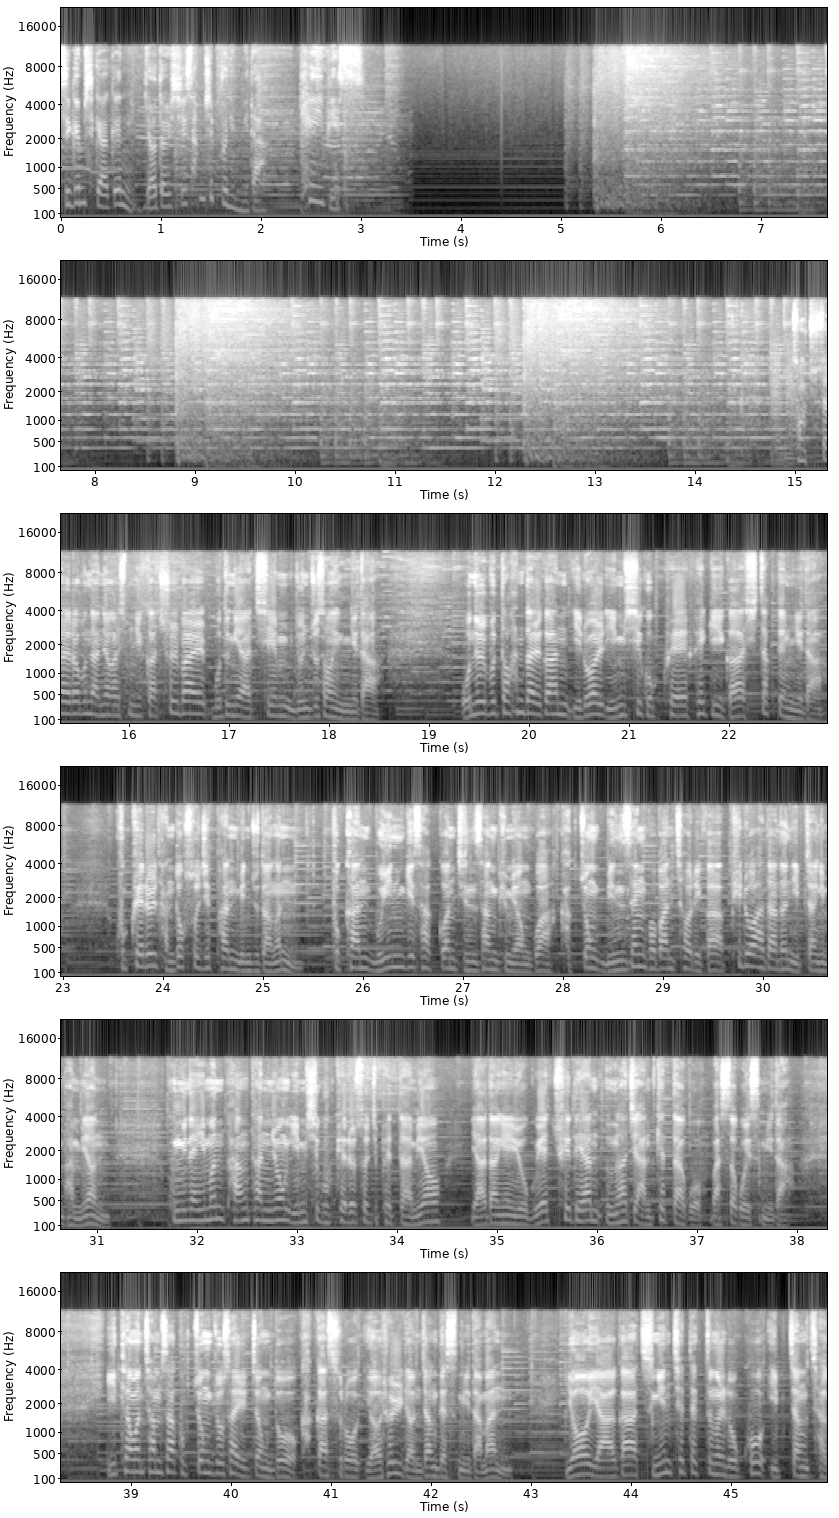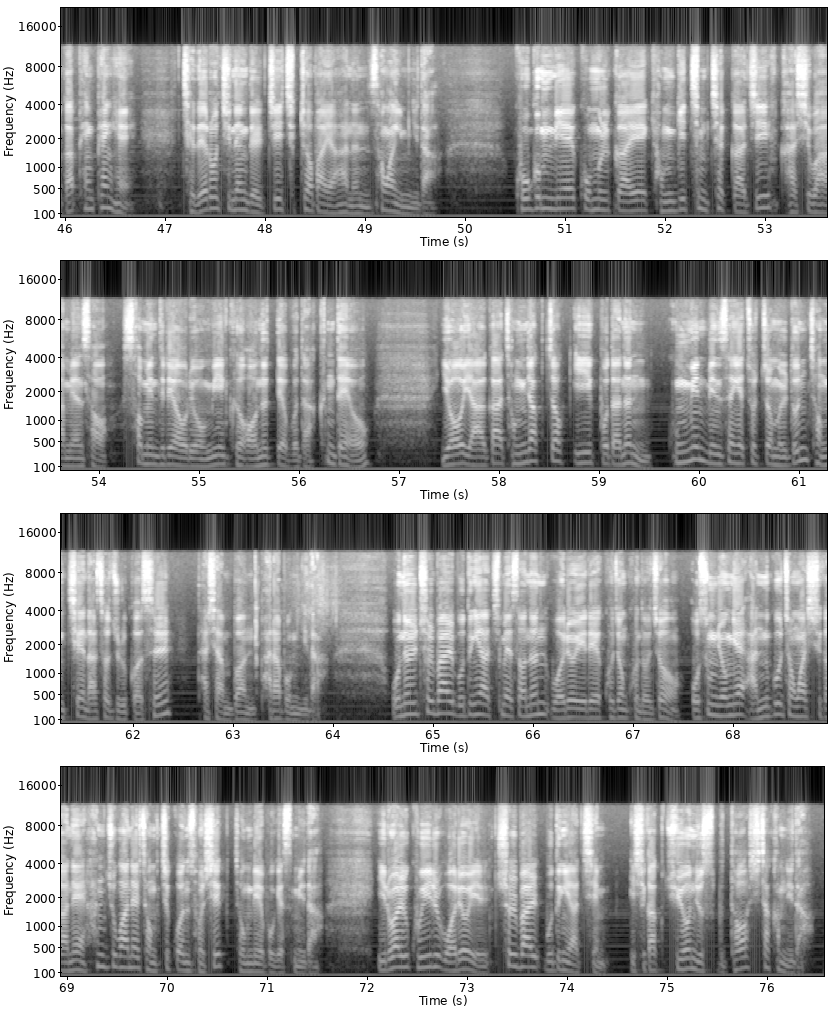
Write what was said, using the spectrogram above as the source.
지금 시각은 8시 30분입니다. KBS. 청취자 여러분 안녕하십니까? 출발 무등의 아침 윤주성입니다. 오늘부터 한 달간 1월 임시국회 회기가 시작됩니다. 국회를 단독 소집한 민주당은 북한 무인기 사건 진상 규명과 각종 민생 법안 처리가 필요하다는 입장인 반면 국민의힘은 방탄용 임시국회를 소집했다며 야당의 요구에 최대한 응하지 않겠다고 맞서고 있습니다. 이태원 참사 국정조사 일정도 가까스로 열흘 연장됐습니다만 여야가 증인 채택 등을 놓고 입장차가 팽팽해 제대로 진행될지 지켜봐야 하는 상황입니다. 고금리의 고물가의 경기 침체까지 가시화하면서 서민들의 어려움이 그 어느 때보다 큰데요. 여야가 정략적 이익보다는 국민 민생에 초점을 둔 정치에 나서줄 것을 다시 한번 바라봅니다. 오늘 출발 무등의 아침에서는 월요일의 고정 코너죠. 오승용의 안구 정화 시간에 한 주간의 정치권 소식 정리해 보겠습니다. 1월 9일 월요일 출발 무등의 아침 이 시각 주요 뉴스부터 시작합니다.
